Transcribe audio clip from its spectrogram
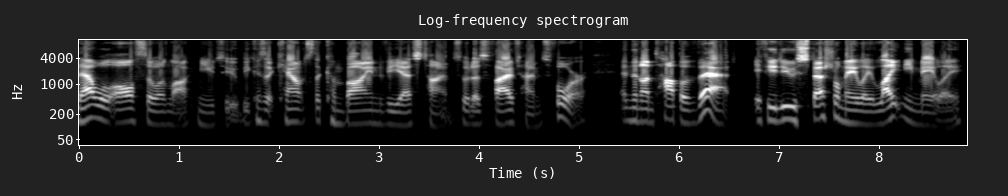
that will also unlock Mewtwo because it counts the combined VS time. So it does five times four. And then on top of that, if you do special melee, lightning melee,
